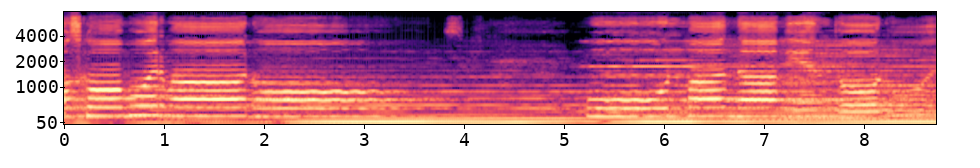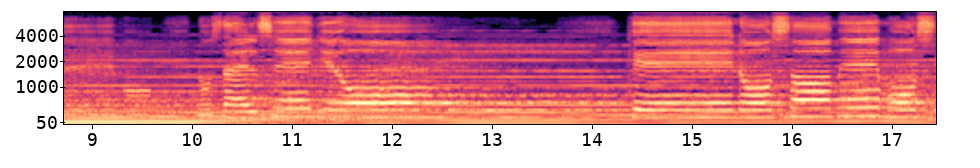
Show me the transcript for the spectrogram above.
como hermanos. Un mandamiento nuevo nos da el Señor, que nos amemos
